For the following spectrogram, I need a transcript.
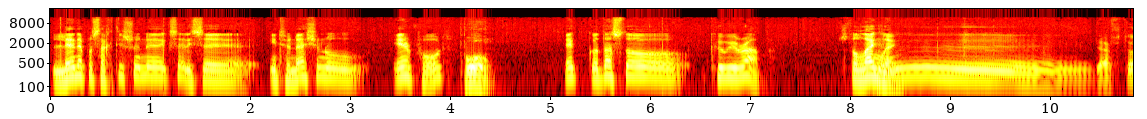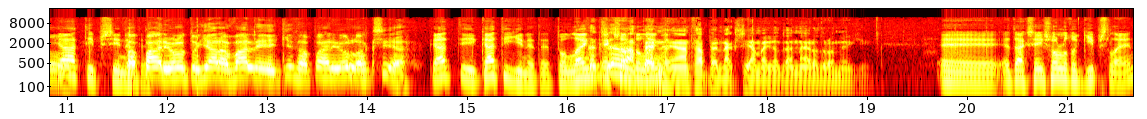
Λένε πως θα χτίσουν, ε, ξέρεις, ε, International Airport Πού; ε, κοντά στο Kui Rap. Στο Lang Lang. Μμμ, αυτό. Κάτι ψήνεται. Θα πάρει όλο το Γιάρα Βάλε εκεί, θα πάρει όλο αξία. Κάτι, κάτι γίνεται. Το Lang, Δεν έξω ξέρω από αν, το παίρνει, Langland. αν θα παίρνει αξία άμα γινόταν ένα αεροδρόμιο εκεί. Ε, εντάξει, έχεις όλο το Gippsland.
